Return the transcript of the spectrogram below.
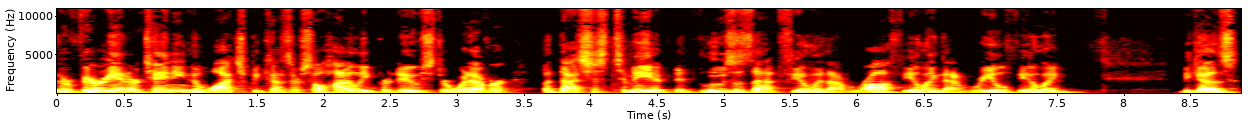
they're very entertaining to watch because they're so highly produced or whatever. But that's just, to me, it, it loses that feeling, that raw feeling, that real feeling. Because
